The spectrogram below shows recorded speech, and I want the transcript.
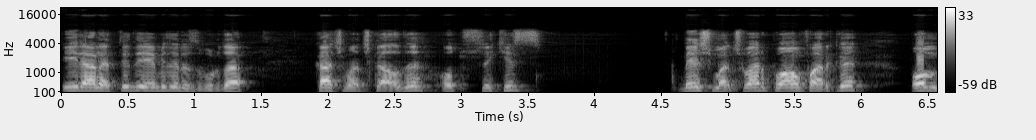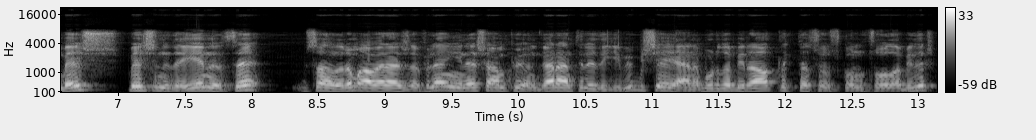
ilan etti diyebiliriz. Burada kaç maç kaldı? 38. 5 maç var. Puan farkı 15. 5'ini de yenilse sanırım averajla falan yine şampiyon. Garantiledi gibi bir şey yani. Burada bir rahatlık da söz konusu olabilir.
